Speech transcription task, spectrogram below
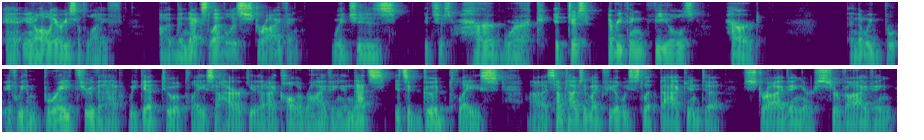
in all areas of life. Uh, the next level is striving, which is it's just hard work. It just everything feels hard. And then we, if we can break through that, we get to a place, a hierarchy that I call arriving, and that's it's a good place. Uh, sometimes it might feel we slip back into striving or surviving,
